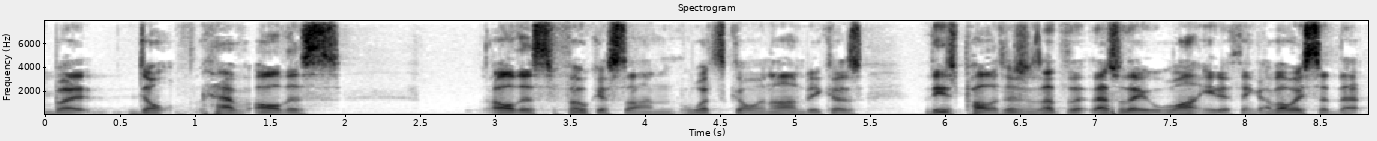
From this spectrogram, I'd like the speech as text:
But don't have all this, all this focus on what's going on because these politicians, that's, that's what they want you to think. I've always said that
